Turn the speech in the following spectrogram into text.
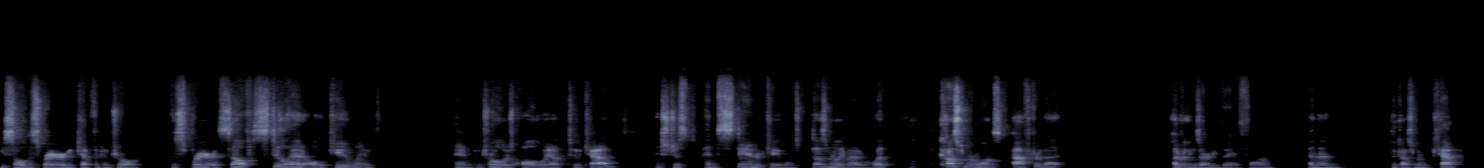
he sold the sprayer, he kept the controller. The sprayer itself still had all the cabling and controllers all the way up to the cab. It's just and standard cabling. So it doesn't really matter what the customer wants after that. Everything's already there for him. And then the customer kept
